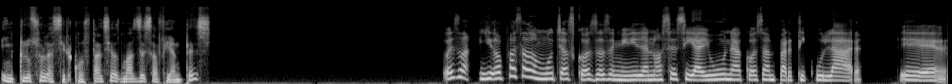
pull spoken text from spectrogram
incluso las circunstancias más desafiantes? Pues yo he pasado muchas cosas en mi vida, no sé si hay una cosa en particular. Eh,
